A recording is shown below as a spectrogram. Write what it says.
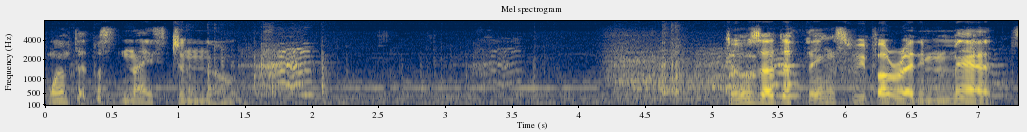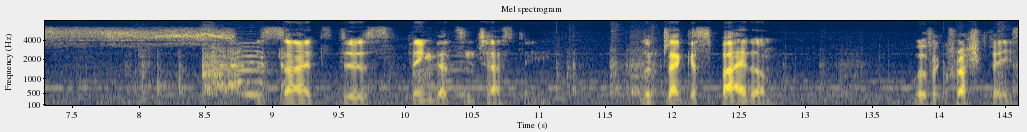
Well, that was nice to know. Those are the things we've already met. Besides this thing that's in testing. Looked like a spider with a crushed face.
